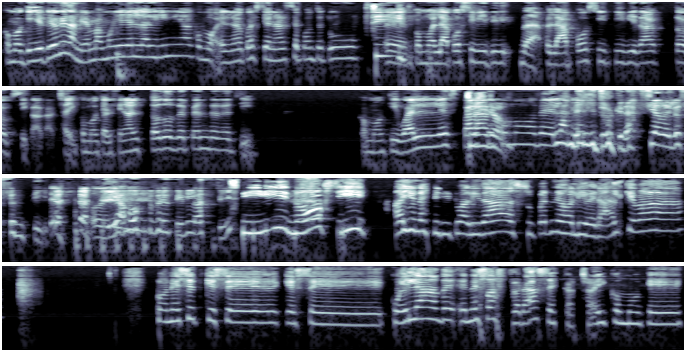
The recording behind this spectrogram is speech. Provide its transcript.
Como que yo creo que también va muy en la línea, como el no cuestionarse, ponte tú, eh, como la, positividad, la positividad tóxica, ¿cachai? Como que al final todo depende de ti. Como que igual es parte como de la meritocracia de los sentidos, podríamos decirlo así. Sí, no, sí. Hay una espiritualidad súper neoliberal que va con ese que se que se cuela en esas frases, ¿cachai? Como que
